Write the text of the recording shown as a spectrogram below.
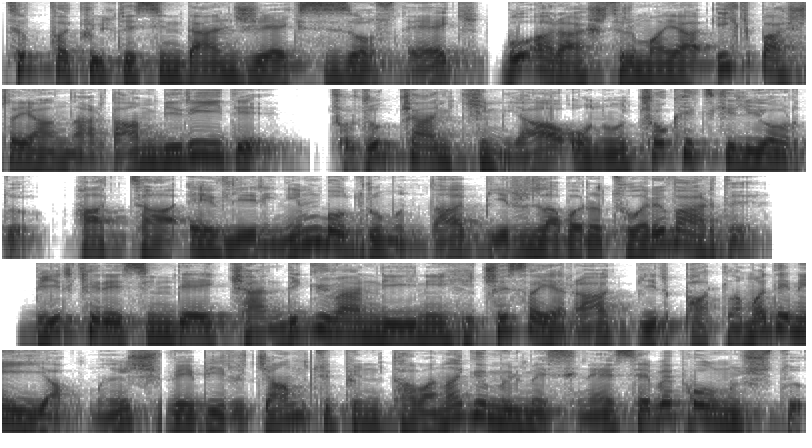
Tıp Fakültesinden Jack Szostek bu araştırmaya ilk başlayanlardan biriydi. Çocukken kimya onu çok etkiliyordu. Hatta evlerinin bodrumunda bir laboratuvarı vardı. Bir keresinde kendi güvenliğini hiçe sayarak bir patlama deneyi yapmış ve bir cam tüpün tavana gömülmesine sebep olmuştu.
